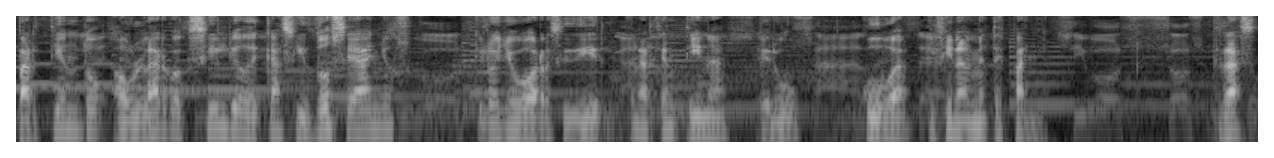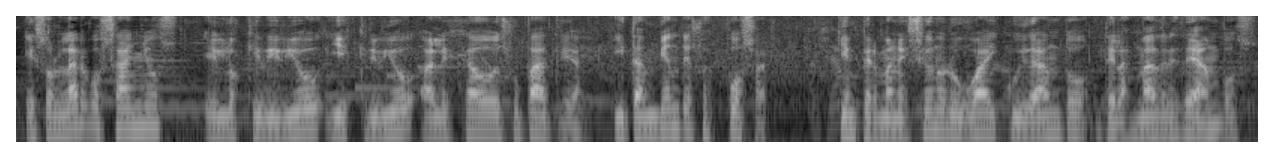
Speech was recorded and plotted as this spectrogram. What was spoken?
partiendo a un largo exilio de casi 12 años que lo llevó a residir en Argentina, Perú, Cuba y finalmente España. Tras esos largos años en los que vivió y escribió alejado de su patria y también de su esposa, quien permaneció en Uruguay cuidando de las madres de ambos,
